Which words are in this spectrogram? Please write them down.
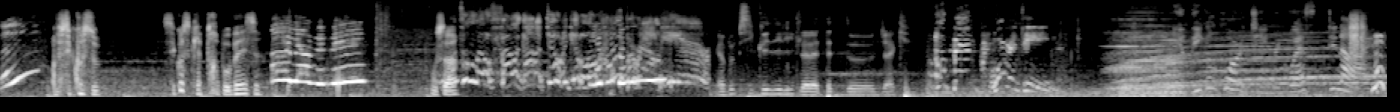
Oh, c'est quoi ce... C'est quoi ce claptrap obèse? Oh, y'a un bébé Où ça? What's a little fella gotta do to get a little help around here? Un peu psychédélique là, la tête de Jack. Open quarantine. Illegal quarantine request denied.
